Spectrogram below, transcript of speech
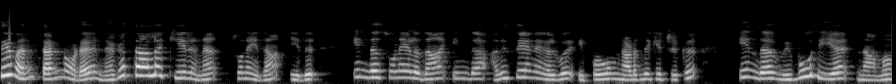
சிவன் தன்னோட நெகத்தால கீறின சுனை தான் இது. இந்த சுனையில தான் இந்த அதிசய நிகழ்வு இப்பவும் நடந்துகிட்டு இருக்கு. இந்த விபூதிய நாம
